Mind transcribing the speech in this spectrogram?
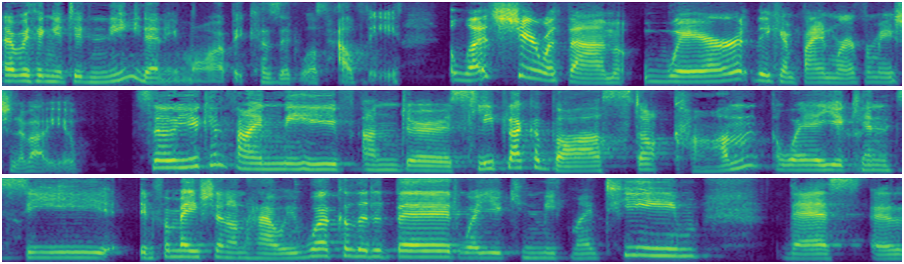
everything it didn't need anymore because it was healthy. Let's share with them where they can find more information about you. So you can find me under sleeplikeaboss.com where you can see information on how we work a little bit, where you can meet my team. There's uh,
